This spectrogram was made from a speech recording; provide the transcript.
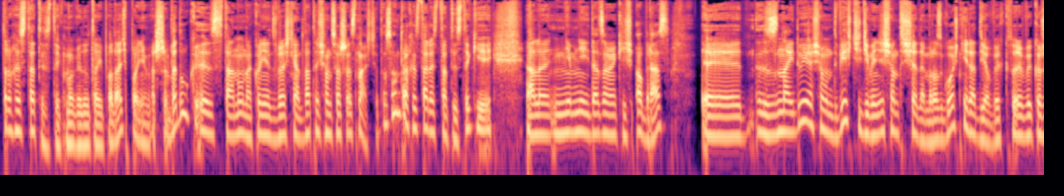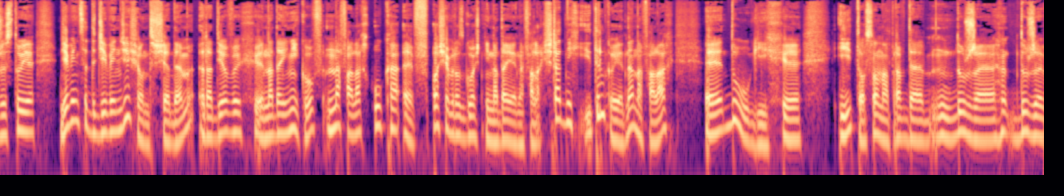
trochę statystyk mogę tutaj podać, ponieważ według e, stanu na koniec września 2016, to są trochę stare statystyki, ale niemniej dadzą jakiś obraz, znajduje się 297 rozgłośni radiowych, które wykorzystuje 997 radiowych nadajników na falach UKF. 8 rozgłośni nadaje na falach średnich i tylko jedna na falach e, długich. E, I to są naprawdę duże, duże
